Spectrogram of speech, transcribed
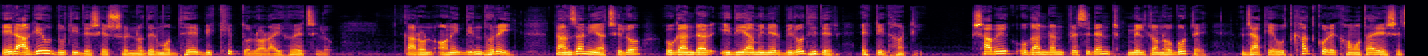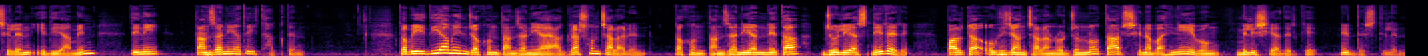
এর আগেও দুটি দেশের সৈন্যদের মধ্যে বিক্ষিপ্ত লড়াই হয়েছিল। কারণ অনেক দিন ধরেই তানজানিয়া ছিল উগান্ডার ইদি আমিনের বিরোধীদের একটি ঘাঁটি। সাবেক উগান্ডান প্রেসিডেন্ট মিল্টন ওবোটে যাকে উৎখাত করে ক্ষমতায় এসেছিলেন ইদি আমিন, তিনি তানজানিয়াতেই থাকতেন। তবে ইদি আমিন যখন তানজানিয়ায় আগ্রাসন চালালেন, তখন তানজানিয়ার নেতা জুলিয়াস নিরের পাল্টা অভিযান চালানোর জন্য তার সেনাবাহিনী এবং মিলিশিয়াদেরকে নির্দেশ দিলেন।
